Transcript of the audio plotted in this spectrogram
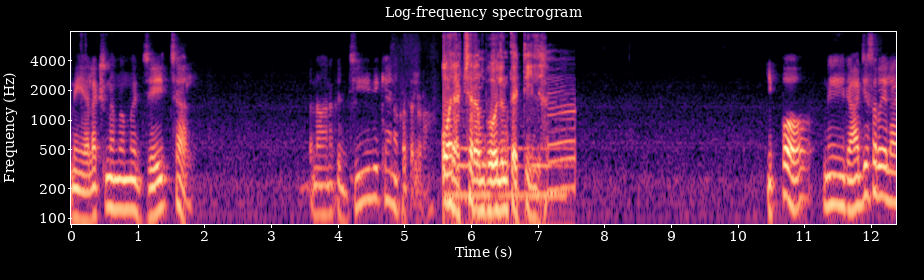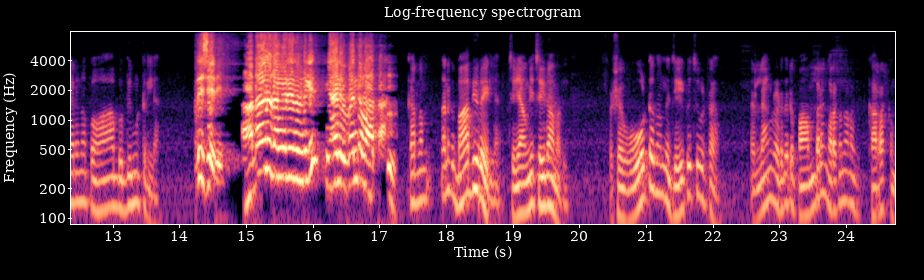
നീ ഇലക്ഷനിൽ നിന്ന് ജയിച്ചാൽ പിന്നെ നിനക്ക് ജീവിക്കാനൊക്കത്തില്ലടാ ഒരക്ഷരം പോലും തെറ്റിയില്ല. ഇപ്പോ നീ രാജ്യസഭയിലായിരുന്നപ്പോ ആ ബുദ്ധിമുട്ടില്ല. അത് ശരി. അതാണ് സംഗതി എന്നുണ്ടെങ്കിൽ ഞാൻ ഇവന്റെ കാരണം നിനക്ക് ബാധ്യതയില്ല. ചെയ്യാമെങ്കിൽ ചെയ്താൽ മതി. പക്ഷെ വോട്ട് തന്ന് ജയിപ്പിച്ചു വിട്ടാ. എല്ലാം കൂടെ എടുത്തിട്ട് പാമ്പരം കറക്കുന്നതാണ് കറക്കും.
